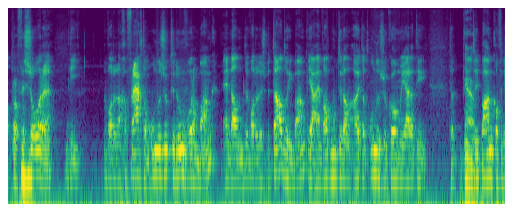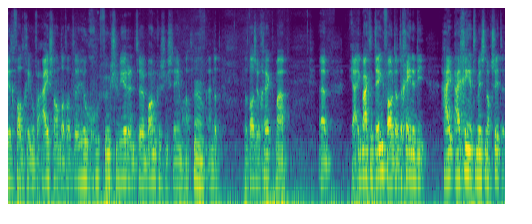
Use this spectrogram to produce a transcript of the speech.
professoren die worden dan gevraagd om onderzoek te doen voor een bank. En dan de- worden dus betaald door die bank. Ja, en wat moet er dan uit dat onderzoek komen? Ja, dat die, dat Ja. die bank, of in dit geval het ging over IJsland, dat dat een heel goed functionerend eh, bankensysteem had. Ja. En dat, dat was heel gek. Maar ehm, ja, ik maakte de denkfout dat degene die... hij, hij ging er tenminste nog zitten.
